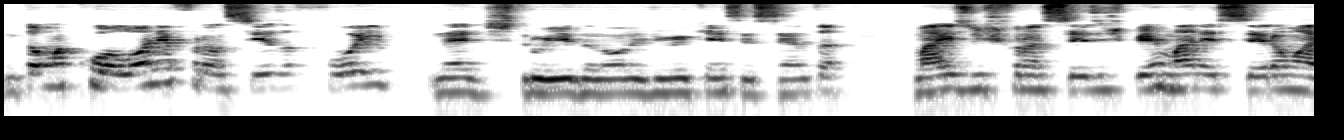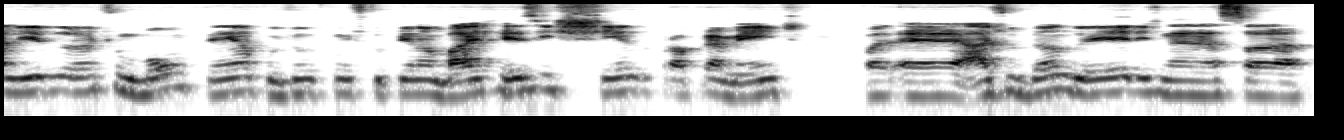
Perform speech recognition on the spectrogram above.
Então, a colônia francesa foi né, destruída no ano de 1560, mas os franceses permaneceram ali durante um bom tempo, junto com os tupinambás, resistindo propriamente, é, ajudando eles né, nessa,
